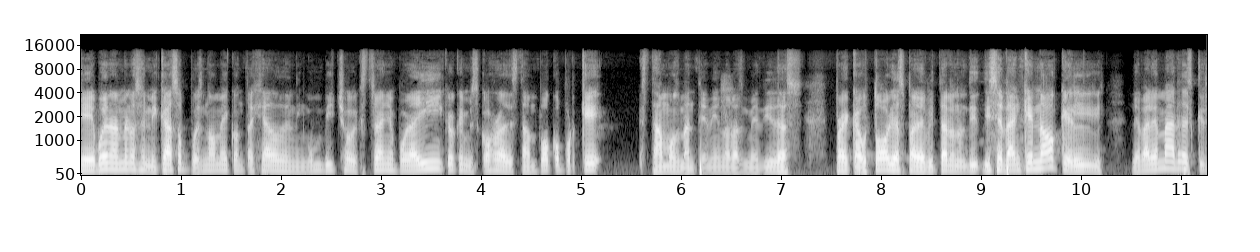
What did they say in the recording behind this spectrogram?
que bueno, al menos en mi caso, pues no me he contagiado de ningún bicho extraño por ahí. Creo que mis cofrades tampoco, porque estamos manteniendo las medidas precautorias para evitar. Dice Dan que no, que él le vale madre, es que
